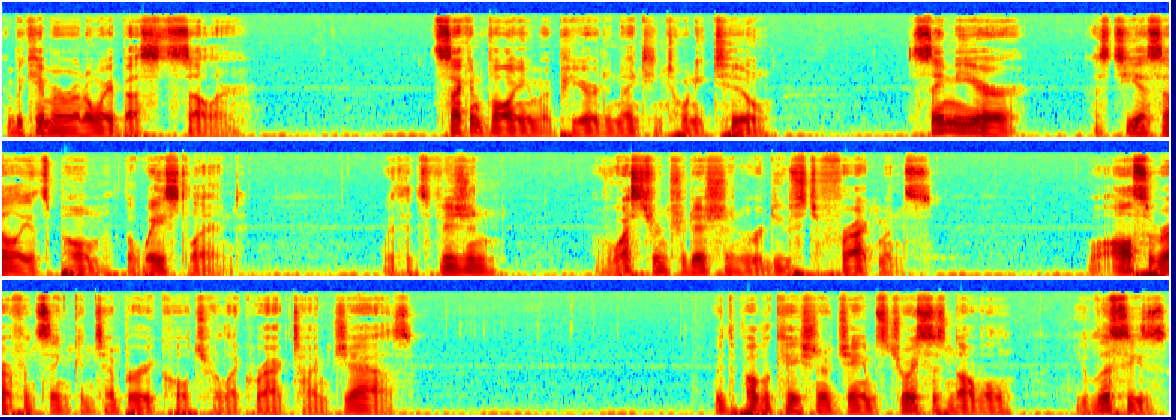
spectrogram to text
and became a runaway bestseller. The second volume appeared in 1922, the same year as T.S. Eliot's poem The Wasteland, with its vision of Western tradition reduced to fragments while also referencing contemporary culture like ragtime jazz. With the publication of James Joyce's novel Ulysses,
